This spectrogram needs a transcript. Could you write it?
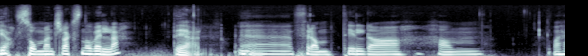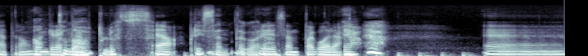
Ja. som en slags novelle. Det er den. Mm. Eh, fram til da han Hva heter han? grekeren? Ja, blir sendt av gårde. blir sendt av gårde. Ja. Eh,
